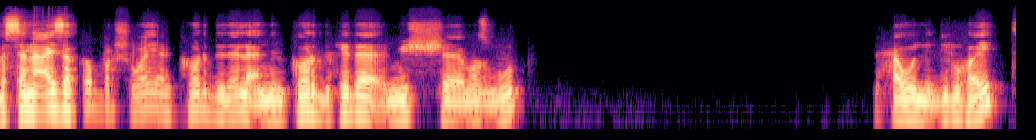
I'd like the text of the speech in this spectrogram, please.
بس أنا عايز أكبر شوية ال card ده لأن ال card كده مش مظبوط. نحاول نديله height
